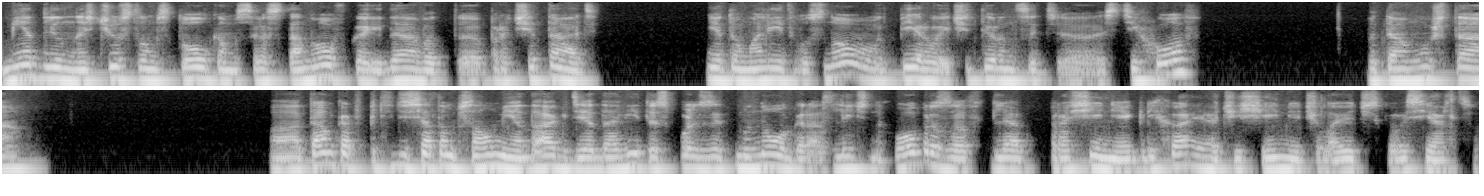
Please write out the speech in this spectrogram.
медленно, с чувством, с толком, с расстановкой, да, вот э, прочитать эту молитву снова, вот первые 14 э, стихов, потому что там, как в 50-м псалме, да, где Давид использует много различных образов для прощения греха и очищения человеческого сердца.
